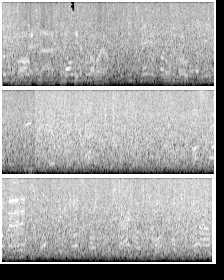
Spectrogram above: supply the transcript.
Der Mann hat Nerven mit seiner Kamera. Wasserabwehren, ganz wenig Wasser auf den Stein, auf den Hand, auf den Vorhaut.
